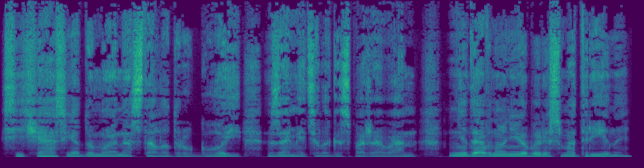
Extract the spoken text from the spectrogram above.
Сейчас, я думаю, она стала другой», — заметила госпожа Ван. «Недавно у нее были смотрины,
